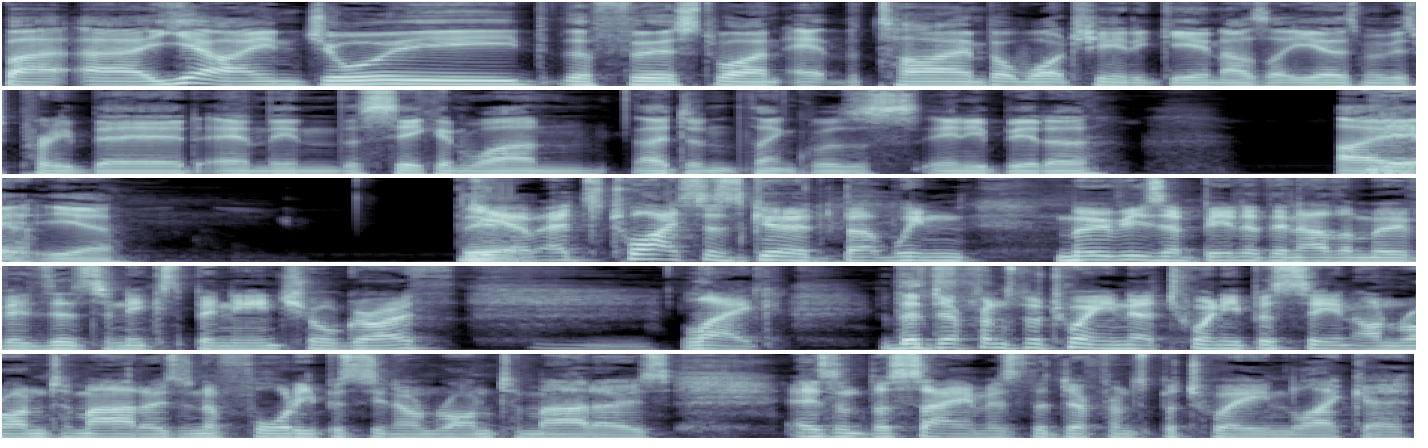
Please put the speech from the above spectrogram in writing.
But uh, yeah, I enjoyed the first one at the time, but watching it again, I was like, yeah, this movie's pretty bad. And then the second one, I didn't think was any better. I Yeah. yeah. Yeah. it's twice as good, but when movies are better than other movies, it's an exponential growth. Like the difference between a twenty percent on Rotten Tomatoes and a forty percent on Rotten Tomatoes isn't the same as the difference between like a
